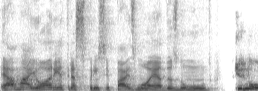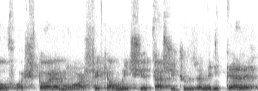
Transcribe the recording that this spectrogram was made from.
é a maior entre as principais moedas do mundo. De novo, a história mostra que aumento de taxas de juros americanas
